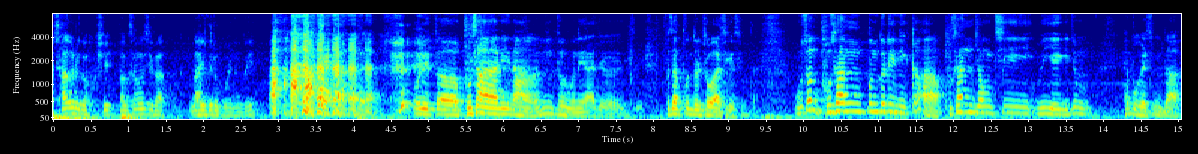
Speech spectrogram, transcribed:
사그리가 혹시 박상원 씨가 나이 들어 보이는 거예요? 우리 또 부산이 낳은 두 분이 아주 부산 분들 좋아하시겠습니다. 우선 부산 분들이니까 부산 정치 위 얘기 좀 해보겠습니다.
